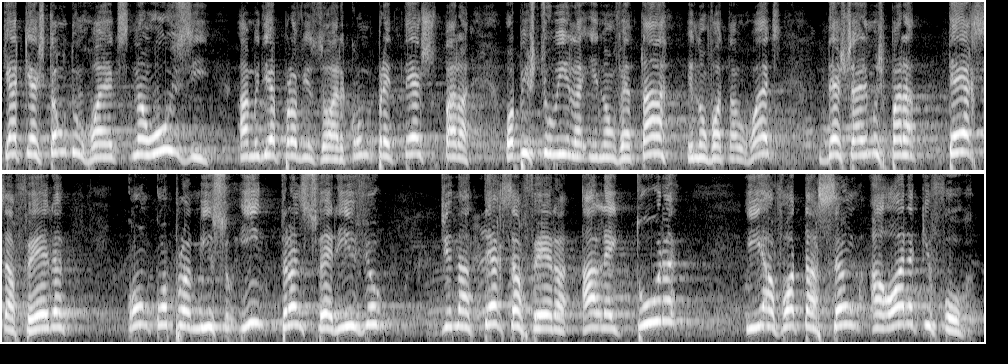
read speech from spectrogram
que a questão do Reuters não use a medida provisória como pretexto para obstruí-la e não vetar e não votar o Reuters, deixaremos para terça-feira com um compromisso intransferível de na terça-feira a leitura e a votação a hora que for.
